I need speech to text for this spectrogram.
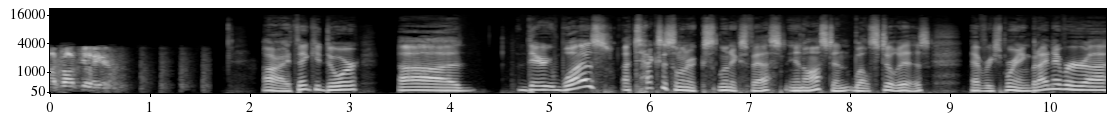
I'll talk to you later. All right, thank you, Dor. Uh, there was a Texas Linux Linux Fest in Austin. Well, still is every spring, but I never uh,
